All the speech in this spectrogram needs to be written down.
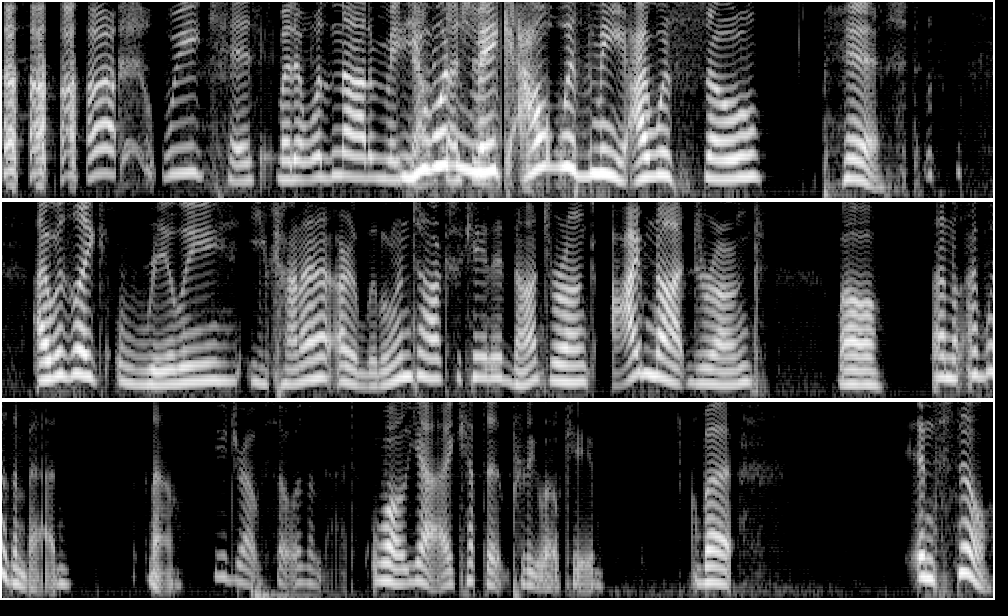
we kissed, but it was not a make you wouldn't session. make out with me. I was so pissed. I was like, really? You kind of are a little intoxicated, not drunk. I'm not drunk. Well, I I wasn't bad. No. You drove, so it wasn't bad. Well, yeah, I kept it pretty low key. But and still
